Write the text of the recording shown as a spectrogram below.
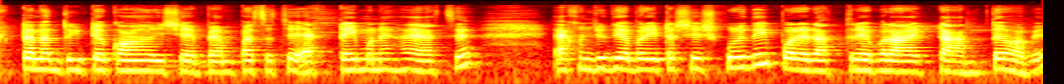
একটা না দুইটা প্যাম্পাস আছে, একটাই মনে হয় আছে। এখন যদি আবার এটা শেষ করে দিই, পরে রাত্রে আবার আরেকটা আনতে হবে।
